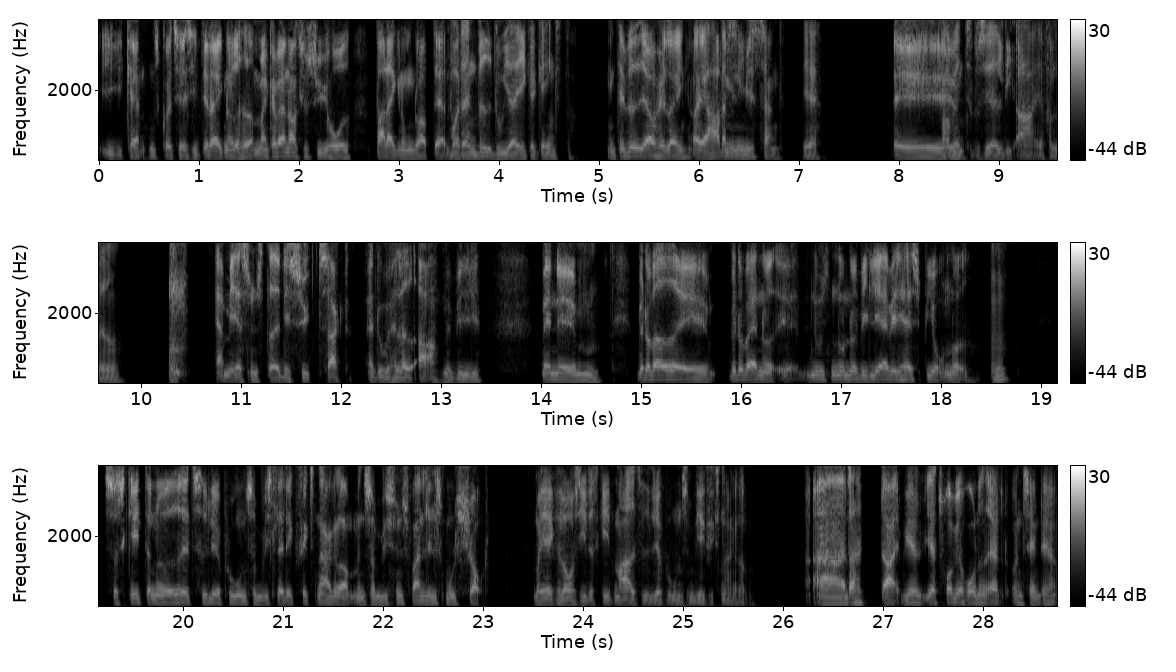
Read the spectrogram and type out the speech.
i kanten, skulle jeg til at sige. Det er der ikke noget, der hedder. Man kan være nok så syg i hovedet, bare der er ikke nogen, der opdager det. Hvordan ved du, jeg ikke er gangster? Men det ved jeg jo heller ikke, og jeg har da min mistanke. Ja. Øh, Bare vent til du ser alle de ar, jeg får lavet. jamen, jeg synes stadig, det er sygt sagt, at du har lavet ar med vilje. Men øh, ved du hvad, øh, ved du hvad noget, øh, nu, nu når vi lærer ved det her spion noget, Mm. så skete der noget øh, tidligere på ugen, som vi slet ikke fik snakket om, men som vi synes var en lille smule sjovt. Må jeg ikke have lov at sige, at der skete meget tidligere på ugen, som vi ikke fik snakket om? Ah, der, nej, har, jeg tror, vi har rundet alt, undtagen det her.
